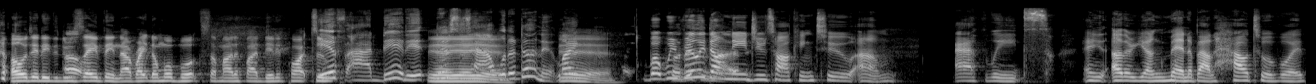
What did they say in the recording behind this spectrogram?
OJ need to do the Oh. same thing. Not write no more books. About if I did it, part two. if I did it, Yeah, this is yeah, how I would have done it. Like, yeah. but we So really don't my- need you talking to um, athletes and other young men about how to avoid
